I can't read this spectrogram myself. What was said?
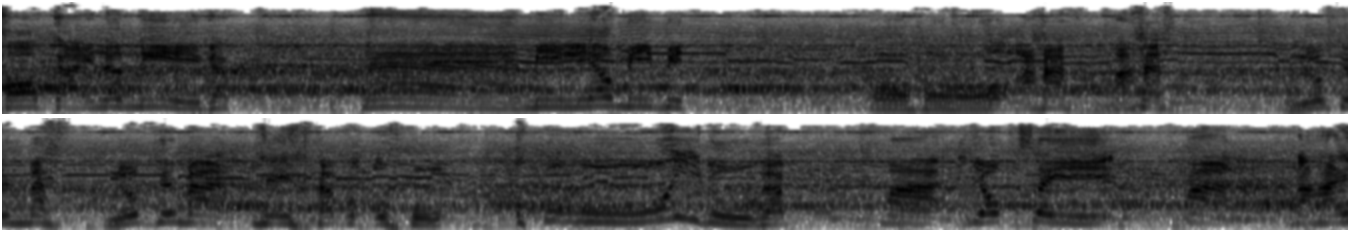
คอไก่แล้วนี่ครับแหมมีเลี้ยวมีบิด โอ้โหอะมาลุกขึ้นมาลุกขึ้นมานี่ครับโอ้โหโอ้โหดูครับ มายกสี่มานาย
